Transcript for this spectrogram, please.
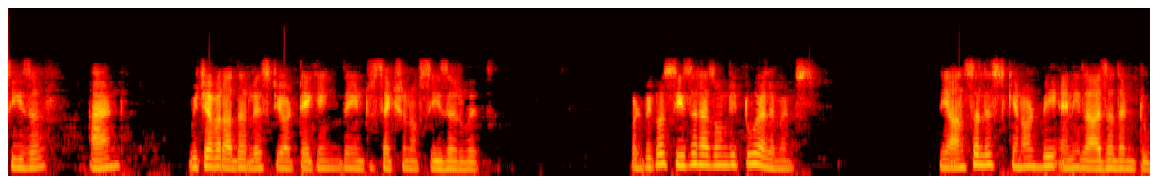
Caesar and whichever other list you are taking the intersection of Caesar with. But because Caesar has only two elements, the answer list cannot be any larger than 2.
